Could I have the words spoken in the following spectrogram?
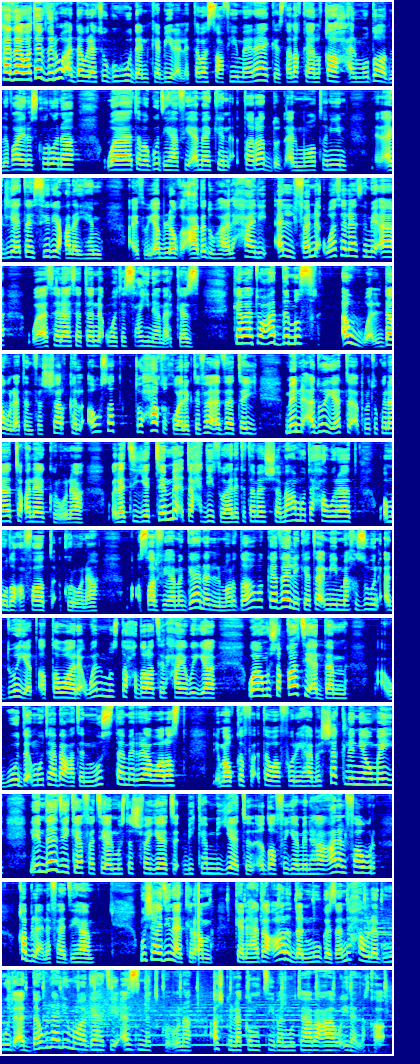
هذا وتبذل الدولة جهودا كبيرة للتوسع في مراكز تلقي اللقاح المضاد لفيروس كورونا وتواجدها في أماكن تردد المواطنين من أجل التيسير عليهم حيث يبلغ عددها الحالي 1393 مركز. كما تعد مصر أول دولة في الشرق الأوسط تحقق الاكتفاء الذاتي من أدوية بروتوكولات على كورونا والتي يتم تحديثها لتتماشى مع متحورات ومضاعفات كورونا. مع صرفها مجانا للمرضى وكذلك تأمين مخزون أدوية الطوارئ والمستحضرات الحيوية ومشتقات الدم مع وجود متابعة مستمرة ورصد لموقف توفرها بشكل يومي لإمداد كافة المستشفيات بكميات إضافية منها على الفور قبل نفاذها. مشاهدينا الكرام كان هذا عرضا موجزا حول جهود الدولة لمواجهة أزمة كورونا. أشكر لكم طيب المتابعة وإلى اللقاء.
